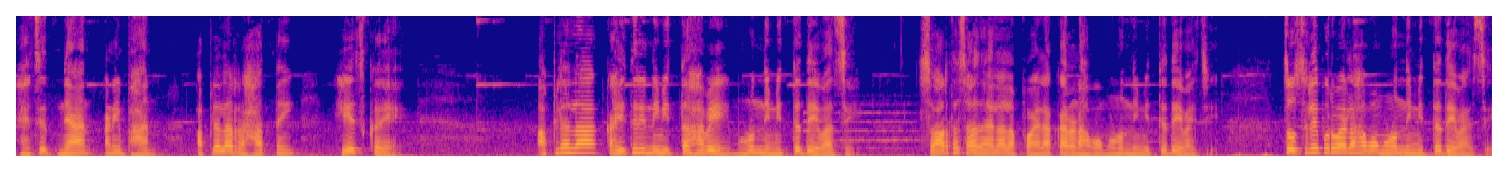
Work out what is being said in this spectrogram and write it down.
ह्याचे ज्ञान आणि भान आपल्याला राहत नाही हेच खरे आहे. आपल्याला काहीतरी निमित्त हवे म्हणून निमित्त देवाचे. स्वार्थ साधायला लपवायला कारण हवं म्हणून निमित्त देवायचे. चोचले पुरवायला हवं म्हणून निमित्त देवायचे.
